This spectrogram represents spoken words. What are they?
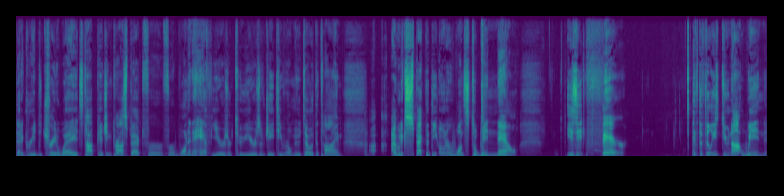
that agreed to trade away its top pitching prospect for, for one and a half years or two years of JT Realmuto at the time, I would expect that the owner wants to win now. Is it fair if the Phillies do not win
